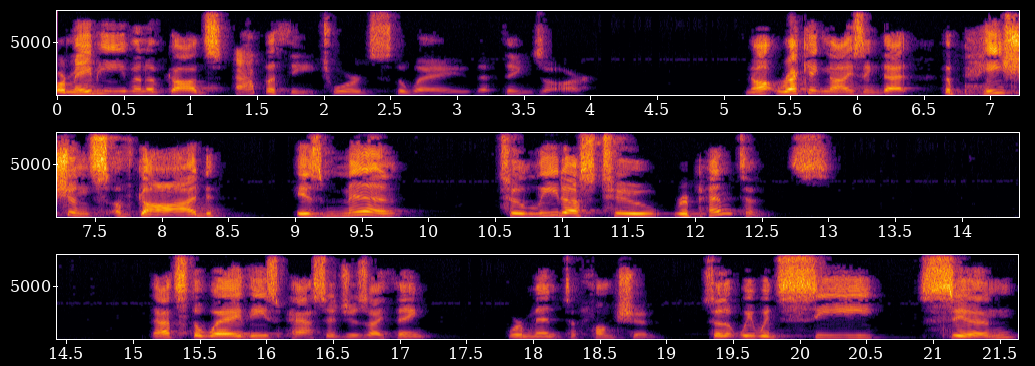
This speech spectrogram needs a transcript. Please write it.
or maybe even of God's apathy towards the way that things are. Not recognizing that the patience of God is meant to lead us to repentance. That's the way these passages, I think, were meant to function. So that we would see sin,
